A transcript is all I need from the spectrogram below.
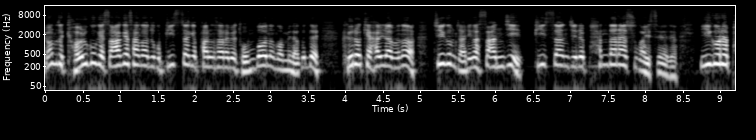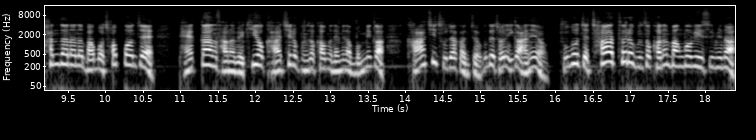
여러분들 결국에 싸게 사가지고 비싸게 파는 사람이 돈 버는 겁니다. 근데 그렇게 하려면은 지금 자리가 싼지 비싼지를 판단할 수가 있어야 돼요. 이거를 판단하는 방법 첫 번째 백강 산업의 기업 가치를 분석하면 됩니다. 뭡니까? 가치 투자 관점. 근데 저는 이거 아니에요. 두 번째 차트를 분석하는 방법이 있습니다.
